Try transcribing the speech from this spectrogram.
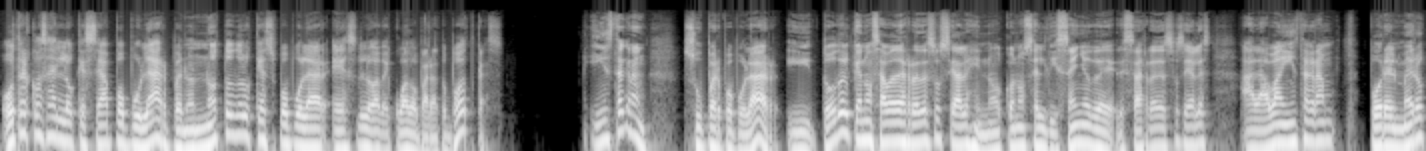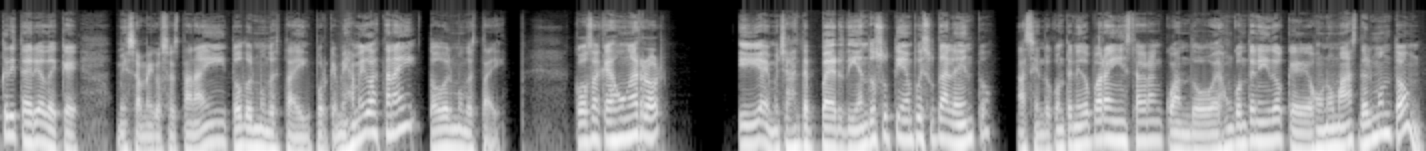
Otra cosa es lo que sea popular, pero no todo lo que es popular es lo adecuado para tu podcast. Instagram, súper popular. Y todo el que no sabe de redes sociales y no conoce el diseño de esas redes sociales, alaba a Instagram por el mero criterio de que mis amigos están ahí, todo el mundo está ahí. Porque mis amigos están ahí, todo el mundo está ahí. Cosa que es un error. Y hay mucha gente perdiendo su tiempo y su talento haciendo contenido para Instagram cuando es un contenido que es uno más del montón.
